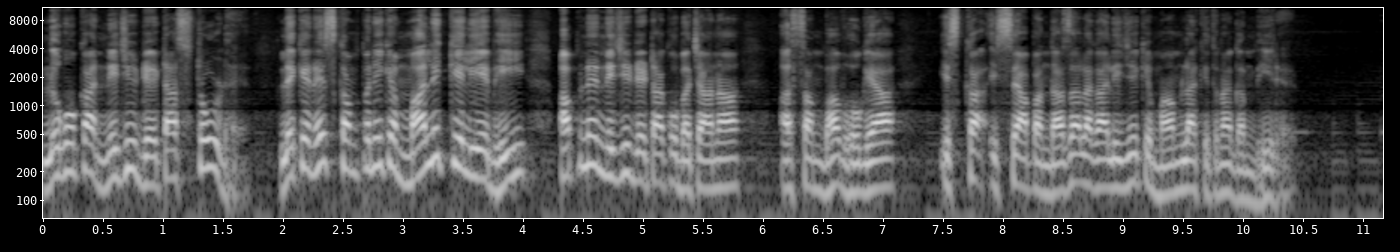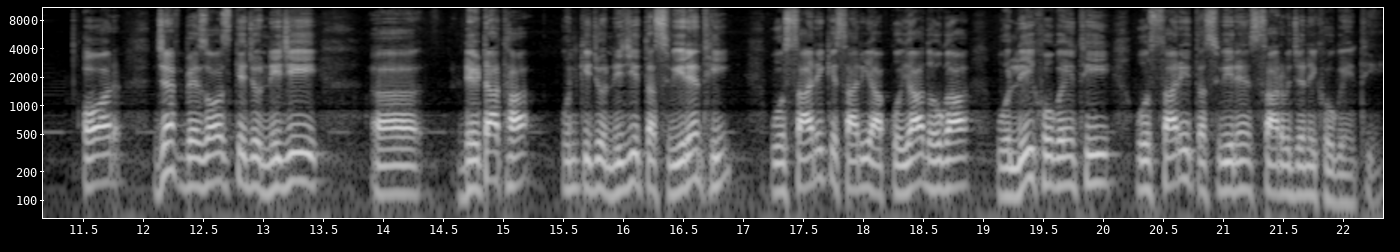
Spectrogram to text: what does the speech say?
लोगों का निजी डेटा स्टोर्ड है, लेकिन इस कंपनी के मालिक के लिए भी अपने निजी डेटा को बचाना असंभव हो गया। इसका, इससे आप अंदाज़ा लगा लीजिए कि मामला कितना गंभीर है। और जेफ बेजोस के जो निजी डेटा था, उनकी जो निजी तस्वीरें थी, वो सारी की सारी आपको याद होगा, वो लीक हो गई थी, वो सारी तस्वीरें सार्वजनिक हो गई थी।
